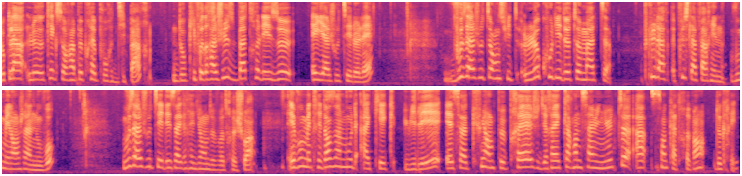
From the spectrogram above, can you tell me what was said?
Donc là, le cake sera à peu près pour 10 parts. Donc il faudra juste battre les œufs et y ajouter le lait. Vous ajoutez ensuite le coulis de tomate plus la, plus la farine, vous mélangez à nouveau. Vous ajoutez les ingrédients de votre choix et vous mettrez dans un moule à cake huilé et ça cuit à peu près, je dirais, 45 minutes à 180 degrés.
